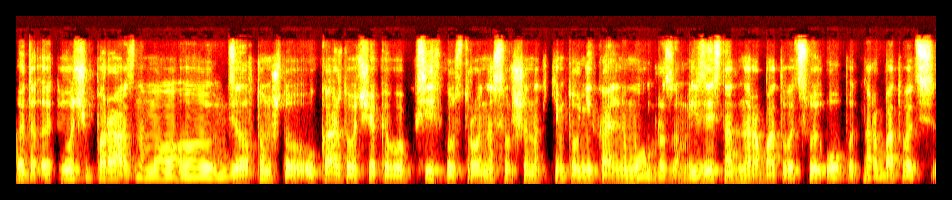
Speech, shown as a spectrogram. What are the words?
Это, это очень по-разному. Дело в том, что у каждого человека его психика устроена совершенно каким-то уникальным образом. И здесь надо нарабатывать свой опыт, нарабатывать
